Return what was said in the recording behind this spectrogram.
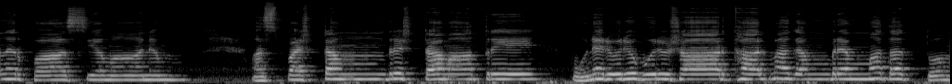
നിർഭാസ്യമാനം. അസ്പഷ്ടം ദൃഷ്ടമാത്രേ പുനരുരു പുരുഷാർത്ഥാത്മകം ബ്രഹ്മതത്വം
